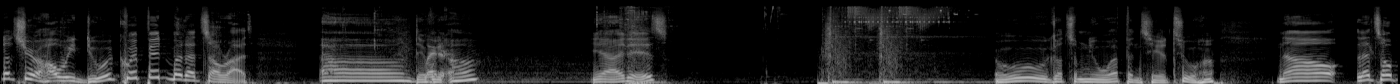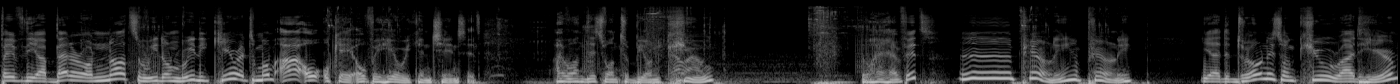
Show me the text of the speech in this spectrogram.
Not sure how we do equip it, but that's alright. Uh, there Later. we are. Yeah, it is. Ooh, we got some new weapons here too, huh? Now, let's hope if they are better or not. We don't really care at the moment. Ah, oh, okay. Over here we can change it. I want this one to be on Q. Do I have it? Uh, apparently, apparently. Yeah, the drone is on Q right here.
